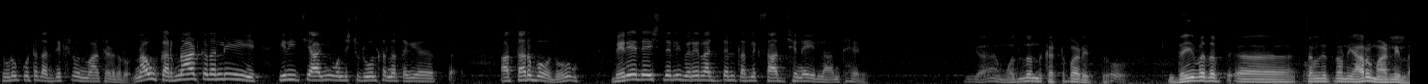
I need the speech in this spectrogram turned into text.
ತುಳುಕೂಟದ ಅಧ್ಯಕ್ಷರು ಒಂದು ಮಾತು ಹೇಳಿದ್ರು ನಾವು ಕರ್ನಾಟಕದಲ್ಲಿ ಈ ರೀತಿಯಾಗಿ ಒಂದಿಷ್ಟು ರೂಲ್ಸನ್ನು ತೆಗೆ ತರ್ಬೋದು. ಬೇರೆ ದೇಶದಲ್ಲಿ ಬೇರೆ ರಾಜ್ಯದಲ್ಲಿ ತರಲಿಕ್ಕೆ ಸಾಧ್ಯನೇ ಇಲ್ಲ ಅಂತ ಹೇಳಿ. ಈಗ ಮೊದಲೊಂದು ಕಟ್ಟುಪಾಡಿತ್ತು ದೈವದ ಚಲನಚಿತ್ರವನ್ನು ಯಾರೂ ಮಾಡಲಿಲ್ಲ.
